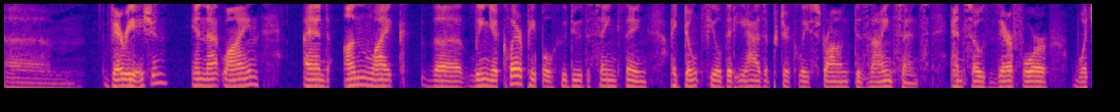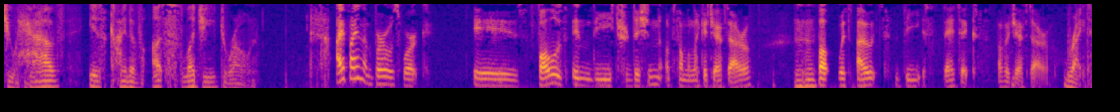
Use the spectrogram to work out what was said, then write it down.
um, variation in that line. And unlike the Ligne Claire people who do the same thing, I don't feel that he has a particularly strong design sense. And so, therefore, what you have is kind of a sludgy drone. I find that Burrows' work is follows in the tradition of someone like a Geof Darrow, mm-hmm. but without the aesthetics of a Geof Darrow. Right.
